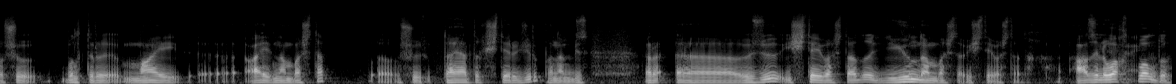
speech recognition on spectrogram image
ушу былтыр май айынан баштап ушу даярдык иштери жүрүп анан биз өзү иштей баштады июндан баштап иштей баштадык аз эле убакыт болду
